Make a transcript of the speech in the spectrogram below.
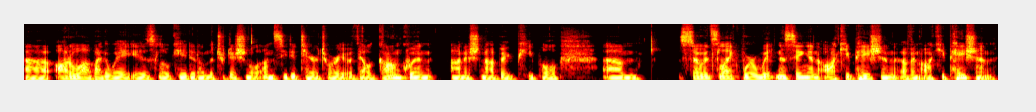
Uh, Ottawa, by the way, is located on the traditional unceded territory of the Algonquin Anishinaabeg people. Um, so it's like we're witnessing an occupation of an occupation.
